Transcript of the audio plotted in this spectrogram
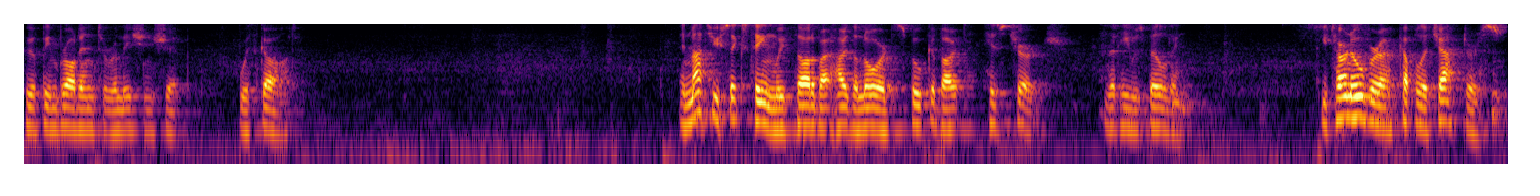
who have been brought into relationship with God. In Matthew 16, we've thought about how the Lord spoke about his church that he was building. You turn over a couple of chapters,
